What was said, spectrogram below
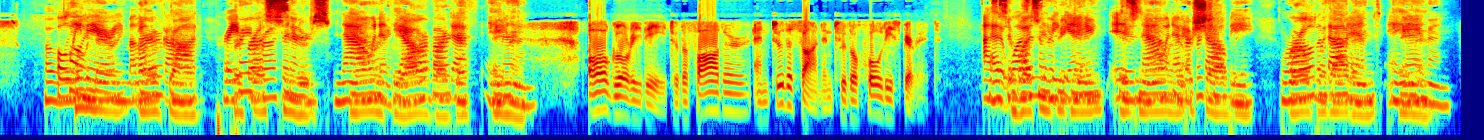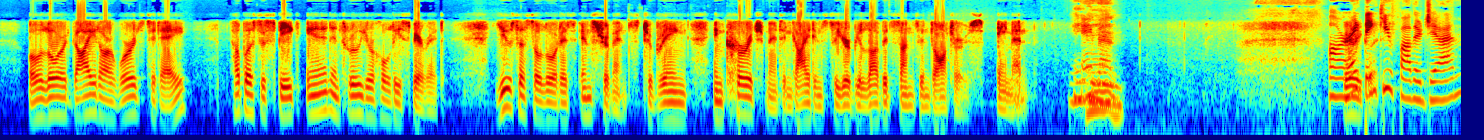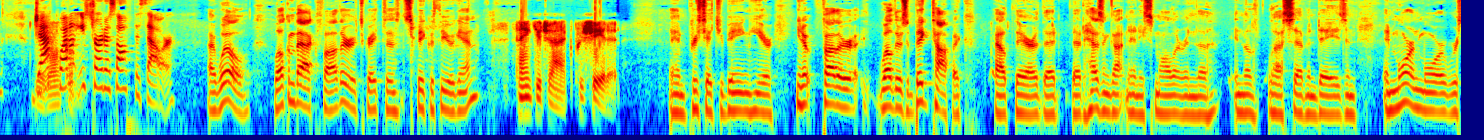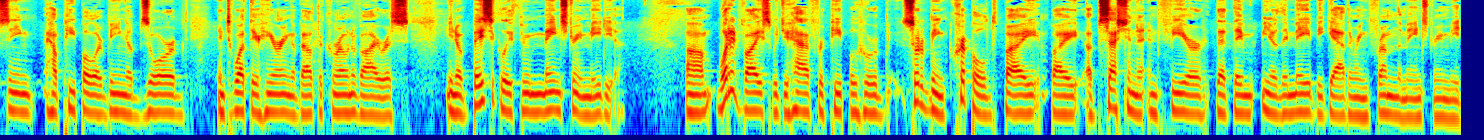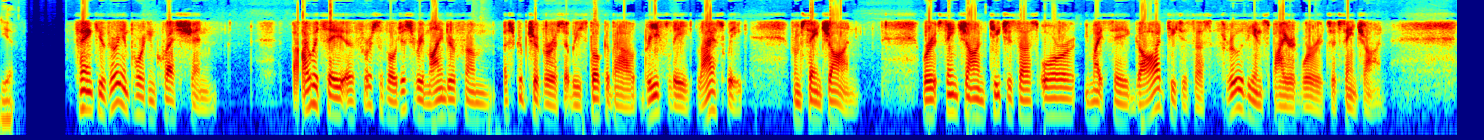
Holy Mary, Mother of God, pray for us sinners, now and at the hour of our death. Amen. All glory be to the Father, and to the Son, and to the Holy Spirit. As it was in the beginning, is now, and ever shall be, world without end. Amen. O Lord, guide our words today. Help us to speak in and through your Holy Spirit. Use us, O Lord, as instruments to bring encouragement and guidance to your beloved sons and daughters. Amen. Amen. All Very right. Good. Thank you, Father Jim. Jack, why don't you start us off this hour? I will. Welcome back, Father. It's great to speak with you again. Thank you, Jack. Appreciate it. And appreciate you being here. You know, Father, well, there's a big topic out there that, that hasn't gotten any smaller in the in the last seven days, and and more and more we're seeing how people are being absorbed into what they're hearing about the coronavirus, you know, basically through mainstream media. Um, what advice would you have for people who are sort of being crippled by by obsession and fear that they you know they may be gathering from the mainstream media? Thank you. Very important question. I would say, uh, first of all, just a reminder from a scripture verse that we spoke about briefly last week from St. John, where St. John teaches us, or you might say God teaches us through the inspired words of St. John,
